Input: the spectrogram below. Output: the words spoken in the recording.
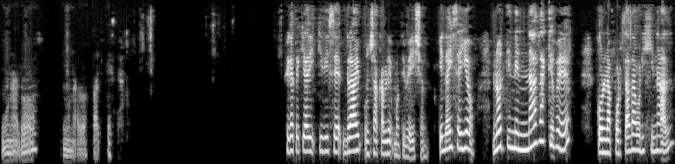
Una, dos, una, dos, vale, esta. Fíjate que aquí dice Drive Unshakable Motivation. Y la hice yo. No tiene nada que ver con la portada original.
